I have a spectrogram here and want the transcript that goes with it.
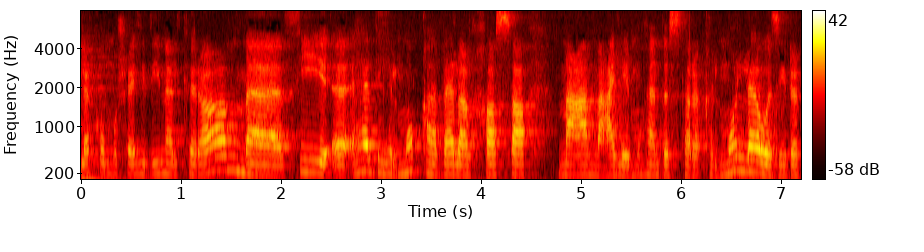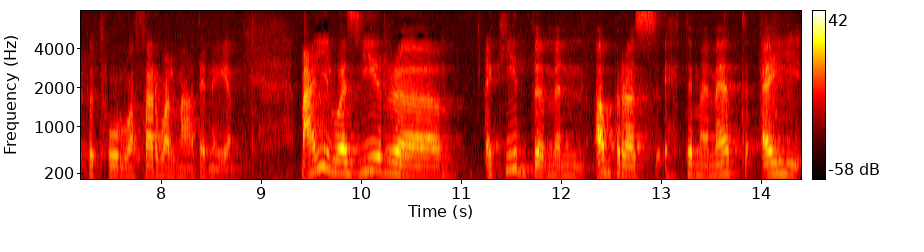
لكم مشاهدينا الكرام في هذه المقابلة الخاصة مع معالي المهندس طارق الملا وزير البترول والثروة المعدنية معالي الوزير أكيد من أبرز اهتمامات أي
